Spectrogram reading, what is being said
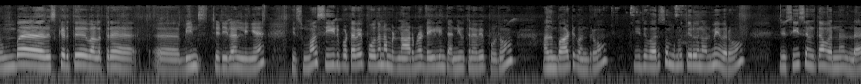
ரொம்ப ரிஸ்க் எடுத்து வளர்த்துற பீன்ஸ் செடிலாம் இல்லைங்க. இது சும்மா சீடு போட்டாவே போதும். நம்ம நார்மலாக டெய்லியும் தண்ணி ஊற்றினாவே போதும். அது பாட்டுக்கு வந்துடும் இது வருஷம் முந்நூற்றி இருபது நாளுமே வரும். இது சீசனுக்கு தான் வரணும் இல்லை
